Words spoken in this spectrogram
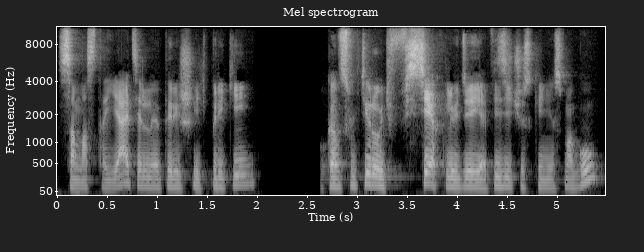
самостоятельно это решить. Прикинь, консультировать всех людей я физически не смогу.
